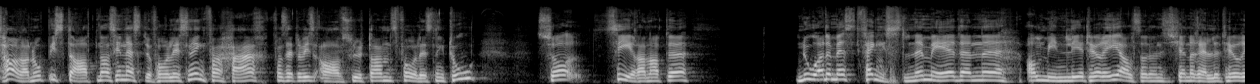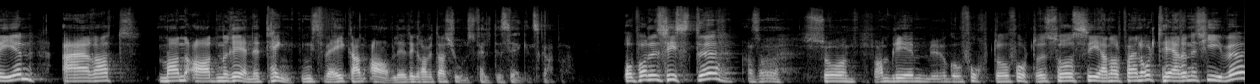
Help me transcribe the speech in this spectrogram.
tar han opp i starten av sin neste forelesning, for her for sett og vis avslutter han forelesning to. Så sier han at eh, noe av det mest fengslende med den eh, alminnelige teori, altså den generelle teorien, er at man av den rene tenknings vei kan avlede gravitasjonsfeltets egenskaper. Og på det siste, altså, så han blir, går fortere og fortere, så sier han at på en roterende skive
